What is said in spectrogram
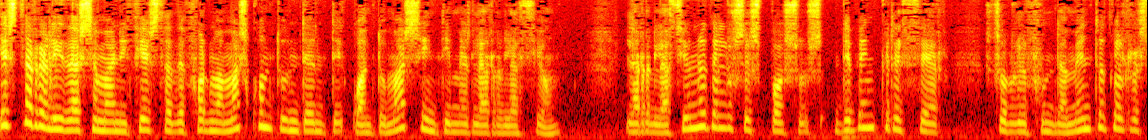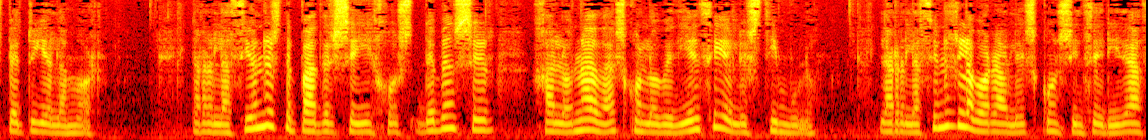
Esta realidad se manifiesta de forma más contundente cuanto más íntima es la relación. Las relaciones de los esposos deben crecer sobre el fundamento del respeto y el amor. Las relaciones de padres e hijos deben ser jalonadas con la obediencia y el estímulo. Las relaciones laborales con sinceridad,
